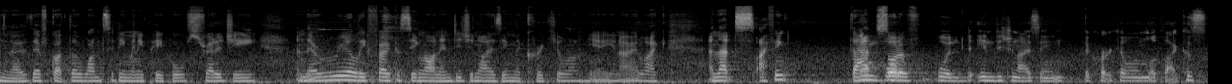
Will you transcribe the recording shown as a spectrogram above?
you know, they've got the One Sydney, many people strategy, and they're really focusing on indigenising the curriculum here, you know, like, and that's, I think, that and sort what of. would indigenizing the curriculum look like? Because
